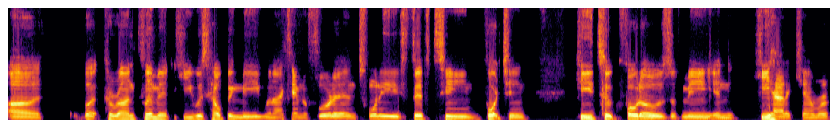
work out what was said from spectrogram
Uh, but Kerron Clement, he was helping me when I came to Florida in 2015, 14. He took photos of me and he had a camera.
